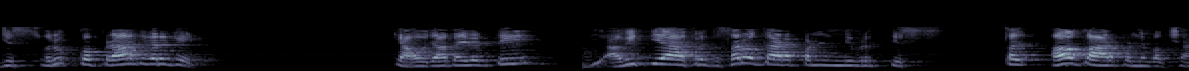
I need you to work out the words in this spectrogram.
जिस स्वरूप को प्राप्त करके क्या हो जाता है व्यक्ति? अविद्याकृत सर्व कारपण्य निवृत्ति तद अकारपण्य बक्षा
